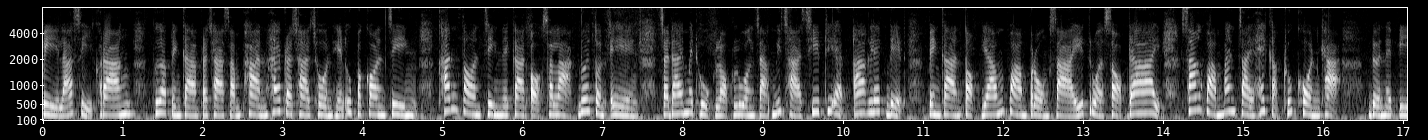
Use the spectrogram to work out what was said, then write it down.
ปีละสี่ครั้ง เพื่อเป็นการประชาสัมพันธ์ให้ประชาชนเห็นอุปกรณ์จริง ขั้นตอนจริงในการออกสลากด้วยตนเอง จะได้ไม่ถูกหลอกลวงจากมิจฉาชีพที่แอบอ้างเลขเด็ด เป็นการตอกย้ำความโปร่งใสตรวจสอบได้ สร้างความมั่นใจให้กับทุกคนค่ะ โดยในปี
